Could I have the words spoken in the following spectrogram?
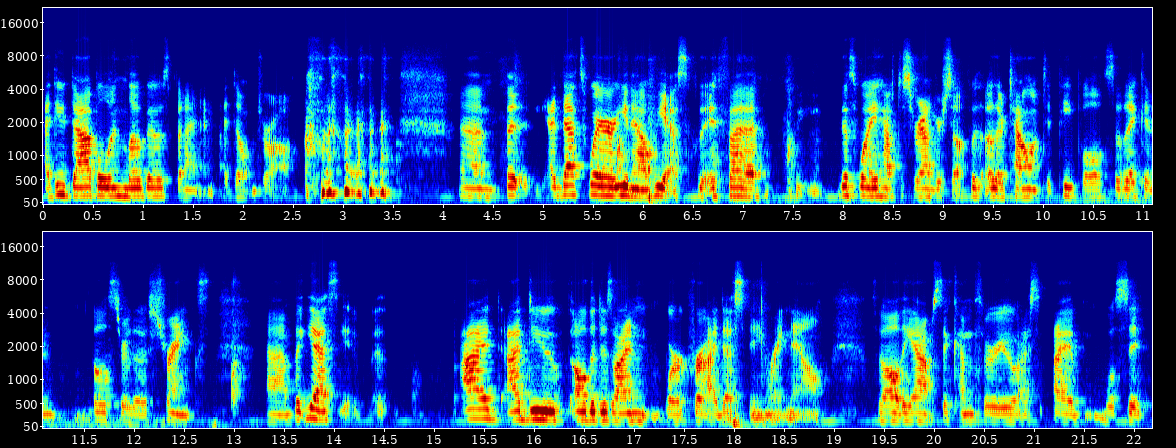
I do dabble in logos, but I, I don't draw. um, but that's where, you know, yes, if uh, this way you have to surround yourself with other talented people so they can bolster those strengths. Um, but yes, it, I, I do all the design work for iDestiny right now. So all the apps that come through, I, I will sit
